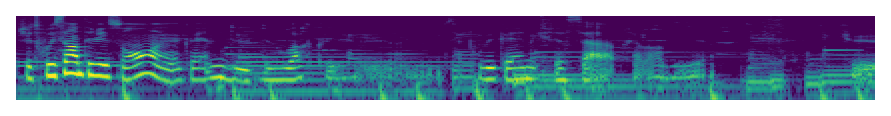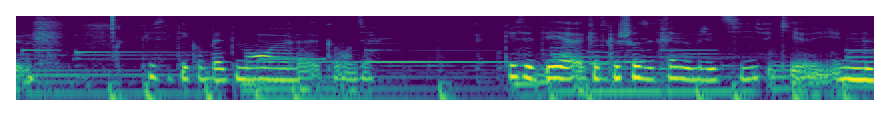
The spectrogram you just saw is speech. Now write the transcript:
j'ai trouvé ça intéressant quand même de, voir que ça pouvait quand même écrire ça après avoir dit que c'était complètement. Euh, comment dire Que c'était euh, quelque chose de très objectif et qu'il ne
